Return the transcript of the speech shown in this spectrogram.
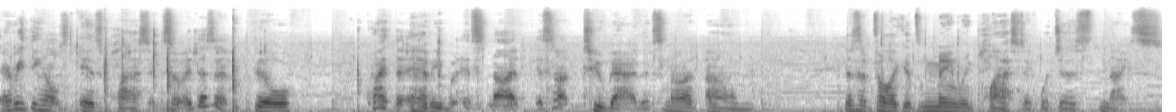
Everything else is plastic, so it doesn't feel quite that heavy, but it's not it's not too bad. It's not um doesn't feel like it's mainly plastic, which is nice.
